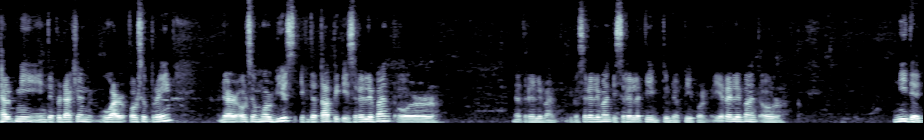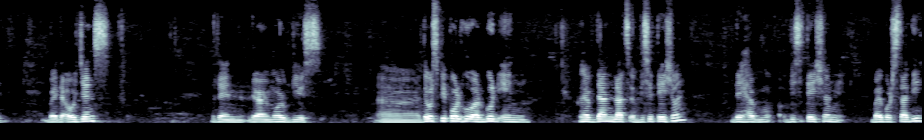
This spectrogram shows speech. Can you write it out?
help me in the production who are also praying there are also more views if the topic is relevant or not relevant because relevant is relative to the people irrelevant or needed by the audience then there are more views. Uh, those people who are good in who have done lots of visitation. They have visitation bible study.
